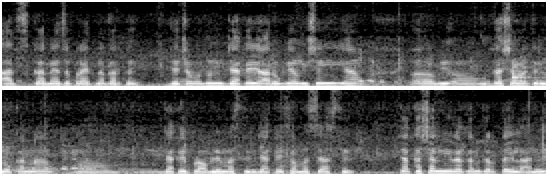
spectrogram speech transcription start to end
आज करण्याचा प्रयत्न करतो आहे ज्याच्यामधून ज्या काही आरोग्याविषयी ह्या वृद्धाश्रमातील लोकांना ज्या काही प्रॉब्लेम असतील ज्या काही समस्या असतील त्या कशा निराकरण करता येईल आणि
